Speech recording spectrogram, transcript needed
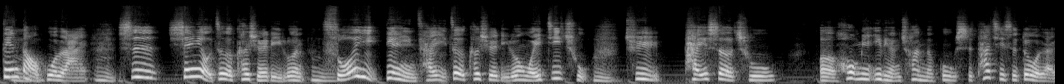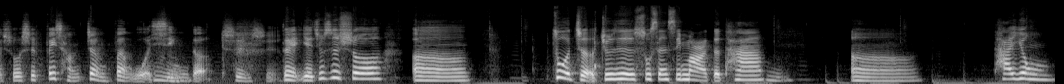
颠倒过来，嗯是先有这个科学理论，嗯所以电影才以这个科学理论为基础，嗯去拍摄出呃后面一连串的故事。它其实对我来说是非常振奋我心的。是是，对，也就是说，呃，作者就是 Susan C. Mark，他嗯嗯，他用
